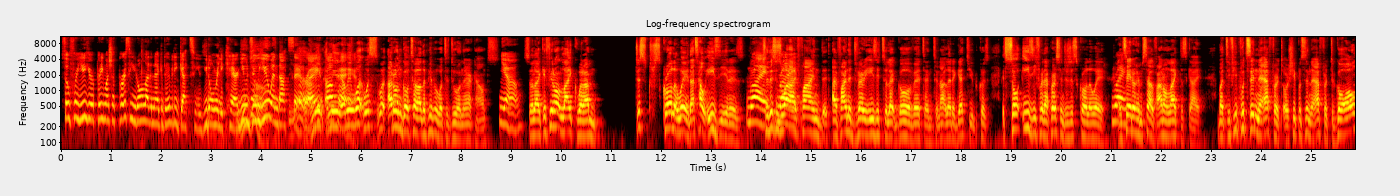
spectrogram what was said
So for you, you're pretty much a person. You don't let the negativity get to you. You don't really care. You do you, and that's it, right? I mean, I mean, I mean, what, what's what? I don't go tell other people what to do on their accounts. Yeah. So like, if you don't like what I'm, just scroll away. That's how easy it is. Right. So this is why I find it, I find it very easy to let go of it and to not let it get to you because it's so easy for that person to just scroll away and say to himself, "I don't like this guy." But if he puts in the effort or she puts in the effort to go all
